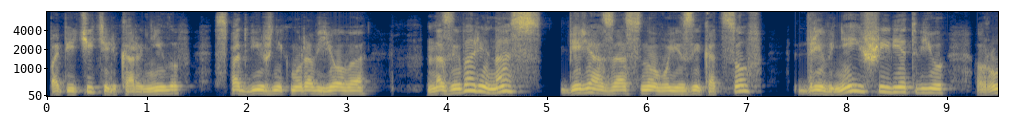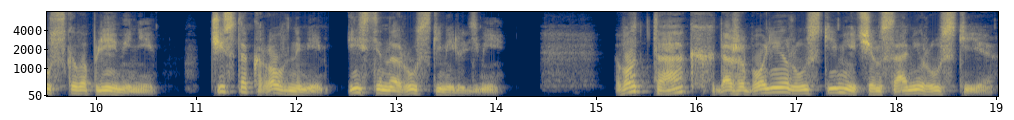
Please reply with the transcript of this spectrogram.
попечитель Корнилов, сподвижник Муравьева, называли нас, беря за основу язык отцов, древнейшей ветвью русского племени, чистокровными, истинно русскими людьми. Вот так, даже более русскими, чем сами русские.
